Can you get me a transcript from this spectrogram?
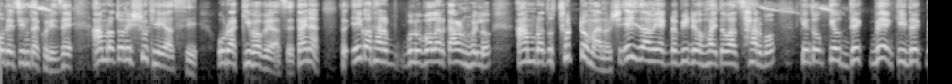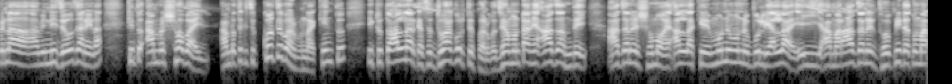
ওদের চিন্তা করি যে আমরা তো অনেক সুখেই আছি, ওরা কীভাবে আছে, তাই না? তো এই কথাগুলো বলার কারণ হইল, আমরা তো ছোট্ট মানুষ, এই যে আমি একটা ভিডিও হয়তো বা ছাড়বো, কিন্তু কেউ দেখবে কি দেখবে না, আমি নিজেও জানি না, কিন্তু আমরা সবাই আমরা তো কিছু করতে পারব না, কিন্তু একটু তো আল্লাহর কাছে দোয়া করতে পারব। যেমনটা আমি আজান দেই, আজানের সময় আল্লাহকে মনে মনে বলি, আল্লাহ, এই আমার আজানের ধবনিটা তোমার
